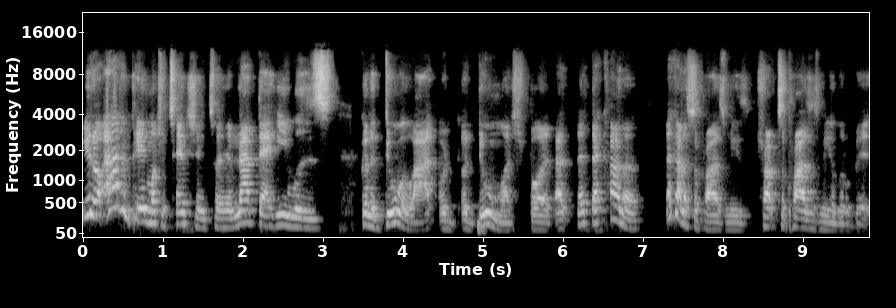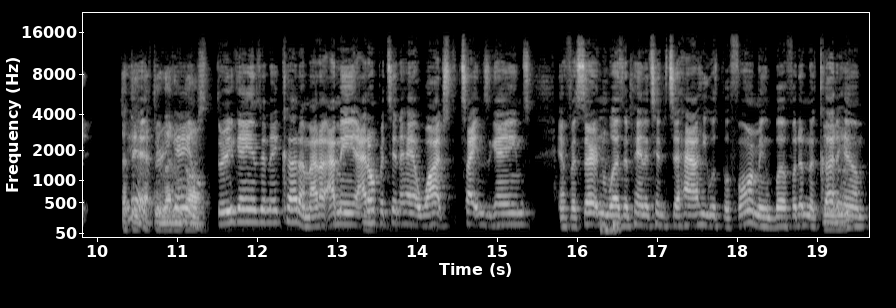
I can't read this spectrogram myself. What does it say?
You know, I haven't paid much attention to him. Not that he was going to do a lot or, or do much, but I, that that kind of that kind of surprised me. Surprises me a little bit that they yeah, three let him games, go. three games, and they cut him. I, don't, I mean, I don't pretend to have watched Titans games, and for certain wasn't paying attention to how he was performing. But for them to cut Mhm. him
